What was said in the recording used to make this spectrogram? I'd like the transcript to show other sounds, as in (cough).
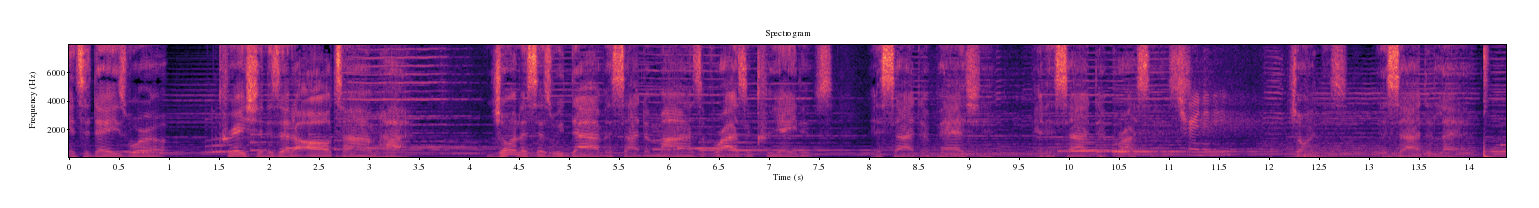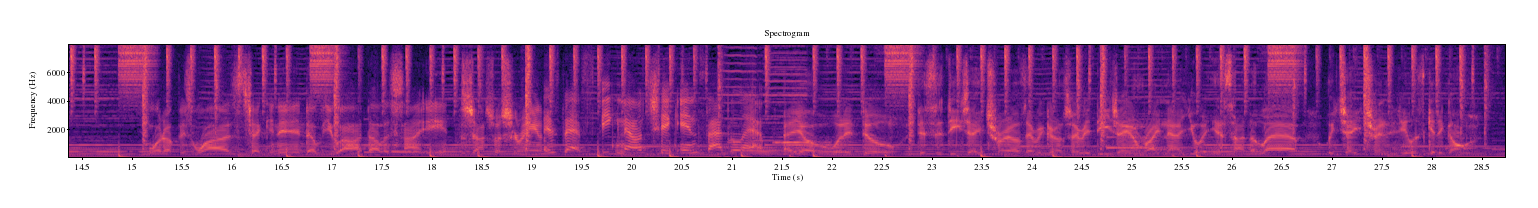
In today's world, creation is at an all time high. Join us as we dive inside the minds of rising creatives, inside their passion, and inside their process. Trinity. Join us inside the lab. What up is Wise checking in, WI dollar sign E. It's Joshua Shireen. Is that Speak Now chick inside the lab? Hey yo, what it do? This is DJ Trails, every girl's favorite DJ, and right now you are inside the lab with J Trinity. Let's get it going.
